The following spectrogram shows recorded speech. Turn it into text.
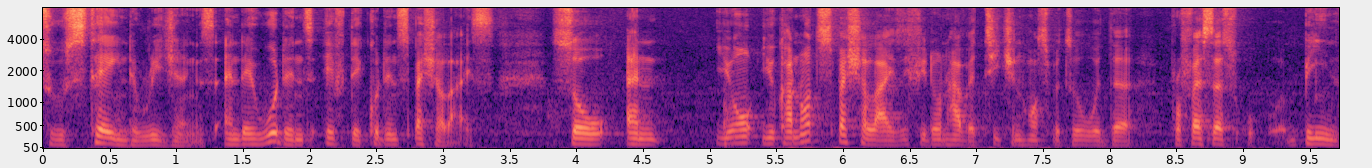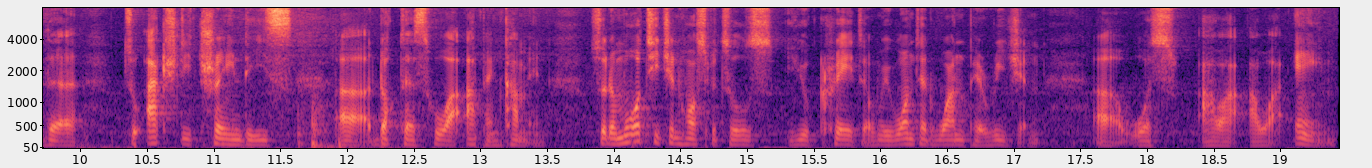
to stay in the regions and they wouldn't if they couldn't specialize so and you you cannot specialize if you don't have a teaching hospital with the professors being there to actually train these uh, doctors who are up and coming so the more teaching hospitals you create and we wanted one per region uh, was our our aim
